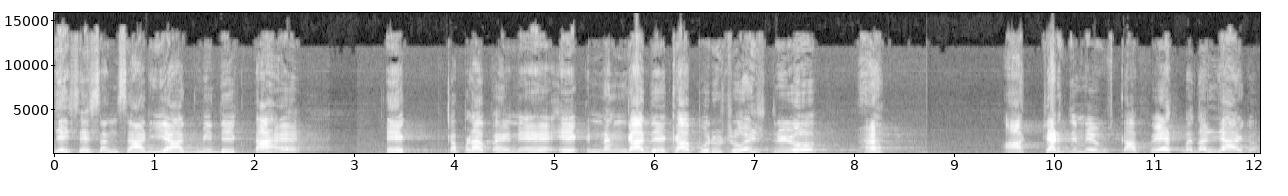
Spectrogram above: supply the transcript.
जैसे संसारी आदमी देखता है, एक कपड़ा पहने हैं, एक नंगा देखा पुरुष हो, स्त्री हो आश्चर्य में उसका फेस बदल जाएगा।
